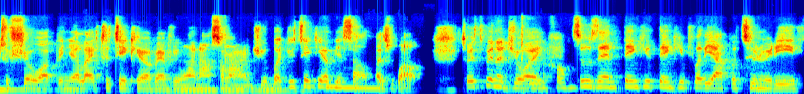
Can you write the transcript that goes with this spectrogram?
to show up in your life to take care of everyone else around you, but you take care of yourself as well. So it's been a joy. Beautiful. Susan, thank you. Thank you for the opportunity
